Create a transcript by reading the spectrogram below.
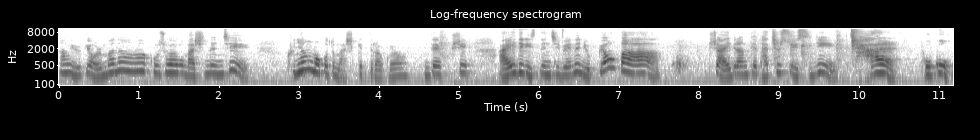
아, 이게 얼마나 고소하고 맛있는지 그냥 먹어도 맛있겠더라고요. 근데 혹시 아이들이 있는 집에는 요 뼈가 혹시 아이들한테 다칠 수 있으니 잘 보고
